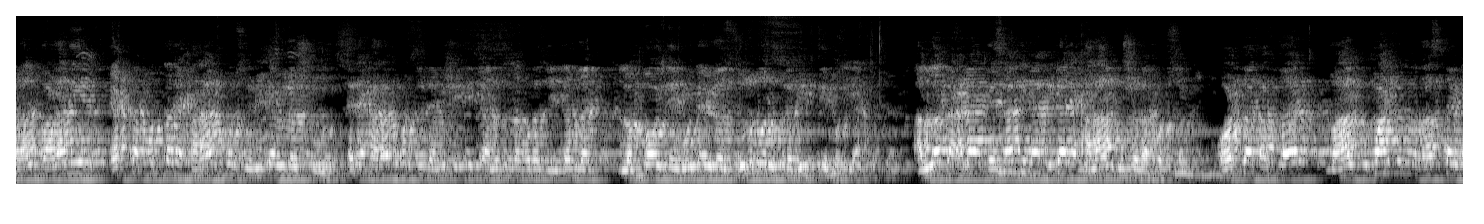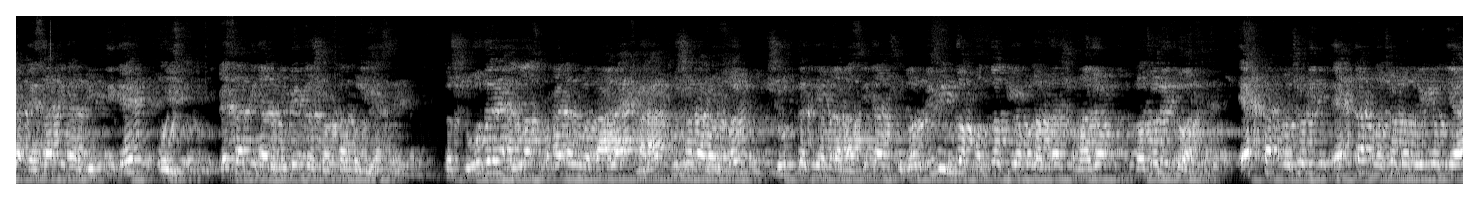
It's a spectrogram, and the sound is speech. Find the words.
মাল বাড়া নিয়ে একটা পত্তারে হারাম করছে এটা হইল সুদ। সেটা হারাম করছে আমি সেই দিকে আলোচনা করা যেতাম না, লম্বা হয়ে যায় ওইটা হইল জুলমের উপরে ভিত্তি করিয়া। আল্লাহ তাআলা বেচা কিনা এটা হালাল ঘোষণা করছে। অর্থাৎ আপনার মাল উপার্জনের রাস্তা এটা বেচা কিনার ভিত্তিতে হইল বেচা কিনার বিভিন্ন শর্তাবলী আছে তো সুদের আল্লাহ সুবহানাহু ওয়া তাআলা খারাপ ঘোষণা করছেন সুদ থেকে আমরা বাঁচিতাম। সুদের বিভিন্ন পদ্ধতি এখন আমরা সমাজ প্রচলিত আছে। একটা প্রচলিত একটা প্রচলন হইল গিয়া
